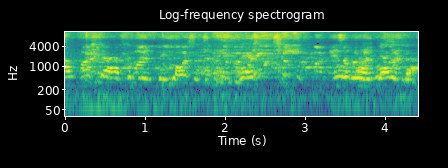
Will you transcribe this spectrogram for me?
Has to big also to be very cheap. You will get that.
